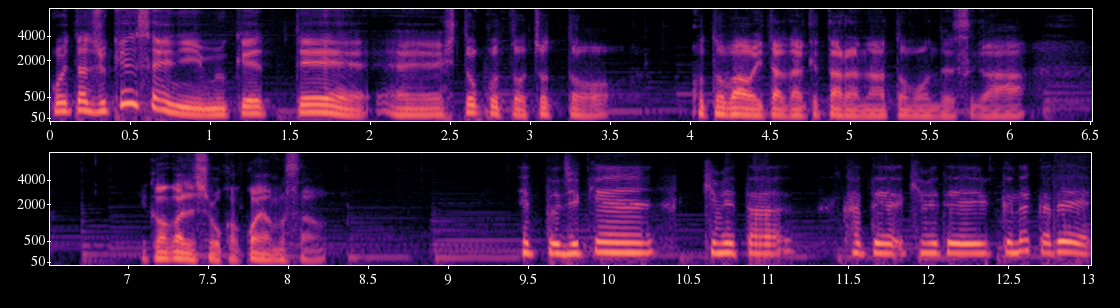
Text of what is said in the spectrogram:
こういった受験生に向けて、えー一言ちょっと言葉をいただけたらなと思うんですが、いかがでしょうか、小山さん。えっと、受験決めた過程、決めていく中で、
